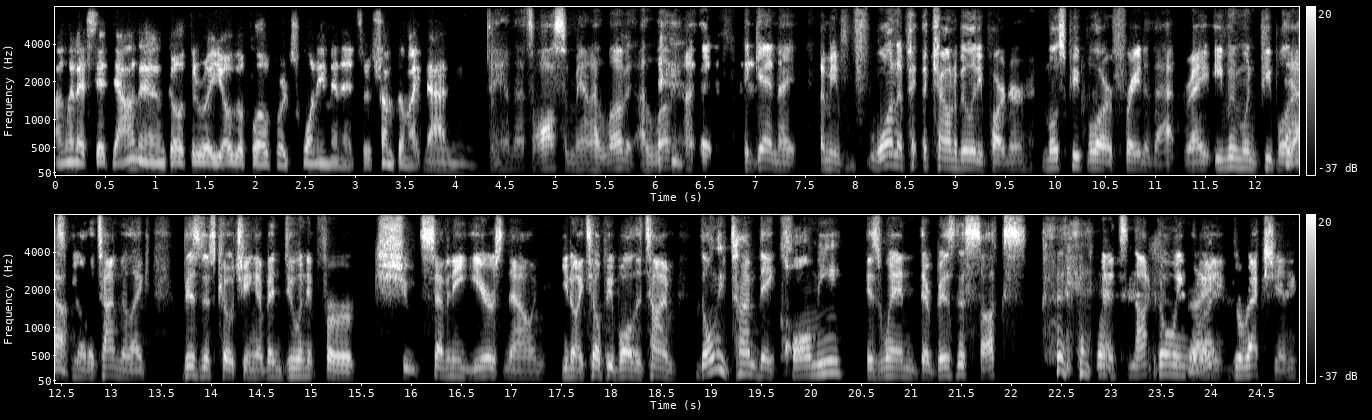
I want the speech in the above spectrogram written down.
I'm going to sit down and go through a yoga flow for 20 minutes or something like that. Mm, damn, that's awesome, man. I love it. I love it. I, again, I, I mean, one accountability partner. Most people are afraid of that, right? Even when people yeah. ask me all the time, they're like, business coaching. I've been doing it for shoot seven, eight years now, and you know, I tell people all the time. The only time they call me is when their business sucks, when it's not going right. the right direction,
